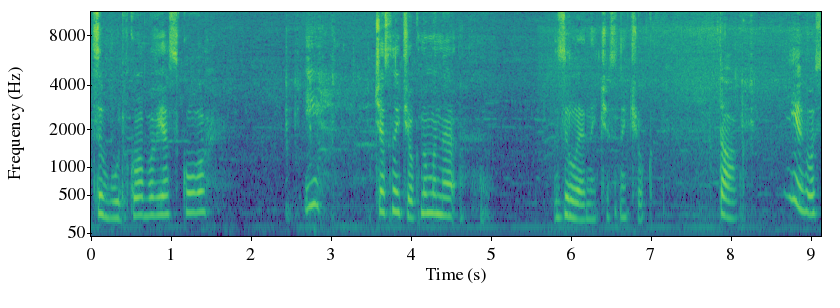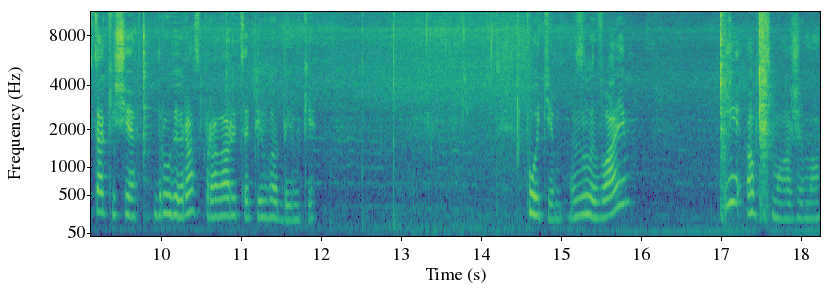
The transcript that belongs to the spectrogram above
цибульку обов'язково. І чесничок. Ну, у мене зелений чесничок. Так. І ось так іще другий раз провариться півгодинки. Потім зливаємо і обсмажимо.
